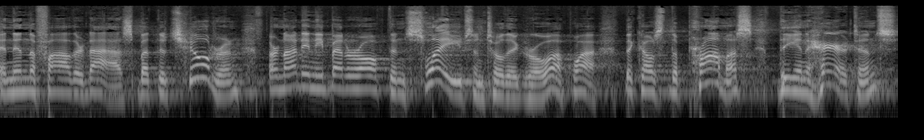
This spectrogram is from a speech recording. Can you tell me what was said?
and then the father dies. But the children are not any better off than slaves until they grow up. Why? Because the promise, the inheritance,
